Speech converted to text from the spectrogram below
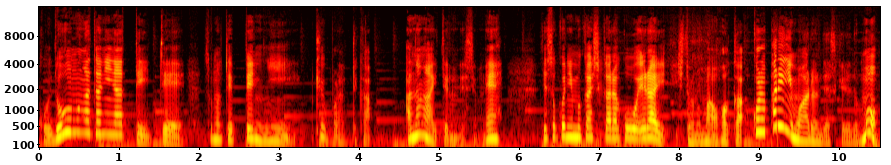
こうドーム型になっていてそのてっぺんにキューポラってか穴が開いてるんですよね。でそこに昔からこう偉い人のまあお墓これパリにもあるんですけれども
